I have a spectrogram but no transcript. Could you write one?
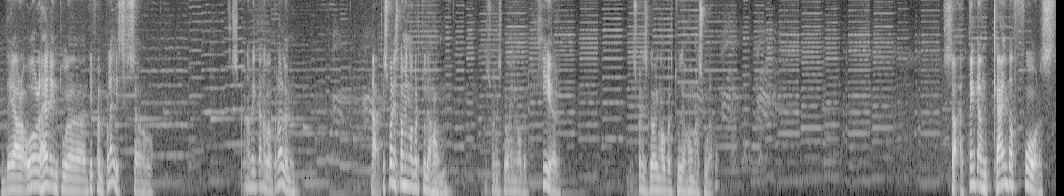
they are all heading to a different place so it's gonna be kind of a problem. Now this one is coming over to the home. This one is going over here. This one is going over to the home as well. So I think I'm kind of forced.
